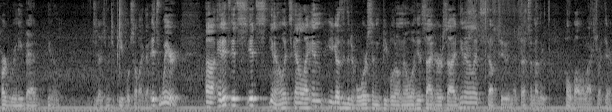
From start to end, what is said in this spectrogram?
harbor any bad you know judgment to people or stuff like that. It's weird. Uh, and it's it's it's you know it's kind of like and you go through the divorce and people don't know well his side her side you know that's tough too and that's that's another whole ball of wax right there.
